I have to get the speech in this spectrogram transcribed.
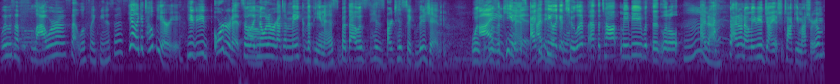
It was a flower that looked like penises? Yeah, like a topiary. He, he ordered it, so like Oh. no one ever got to make the penis, but that was his artistic vision. Was, I was a penis. I I could think see like a tulip at the top, maybe with the little. I, don't, I don't know, maybe a giant shiitake mushroom,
